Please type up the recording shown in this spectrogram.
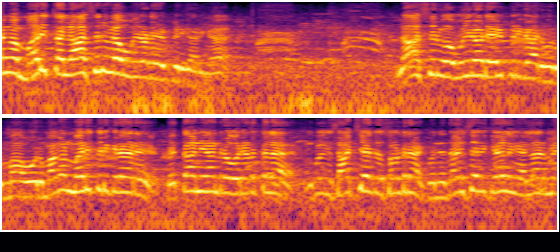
மறித்த மரித்த உயிரோடு உயிரோட எழுப்பியிருக்காருங்க. லாசருவை உயிரோட எழுப்பியிருக்காரு. ஒரு மா ஒரு மகன் மறித்திருக்கிறாரு. பெத்தானியான்ற ஒரு இடத்துல உங்களுக்கு சாட்சியத்தை சொல்றேன். கொஞ்சம் தயவு செய்து கேளுங்க எல்லாருமே.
